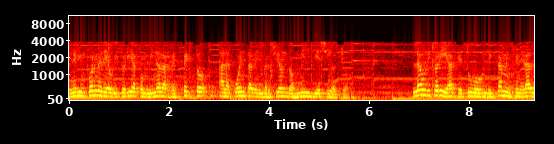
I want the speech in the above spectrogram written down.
en el informe de auditoría combinada respecto a la cuenta de inversión 2018. La auditoría, que tuvo un dictamen general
